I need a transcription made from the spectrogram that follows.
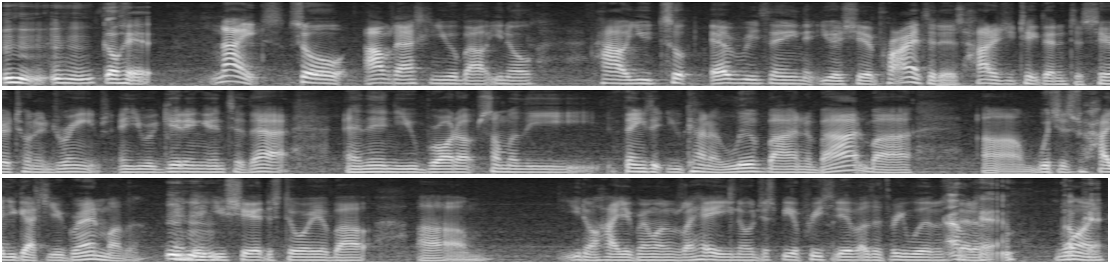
Mm-hmm, mm-hmm. Go ahead. Nice. So I was asking you about you know how you took everything that you had shared prior to this. How did you take that into serotonin dreams? And you were getting into that, and then you brought up some of the things that you kind of live by and abide by, um, which is how you got to your grandmother, mm-hmm. and then mm-hmm. you shared the story about. Um, you know how your grandmother was like, hey, you know, just be appreciative of the three wheels instead okay. of one. Okay.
